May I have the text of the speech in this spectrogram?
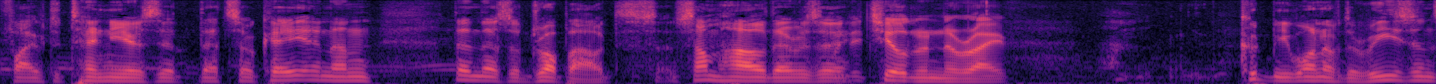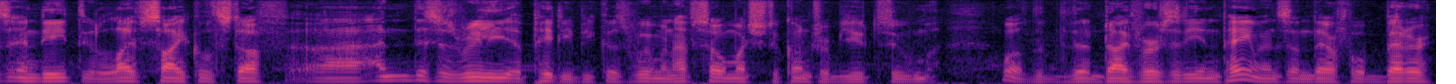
five to ten years, that, that's okay, and then then there's a dropout. somehow there is a. When the children arrive. Could be one of the reasons, indeed, the life cycle stuff, uh, and this is really a pity because women have so much to contribute to, well, the, the diversity in payments, and therefore better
